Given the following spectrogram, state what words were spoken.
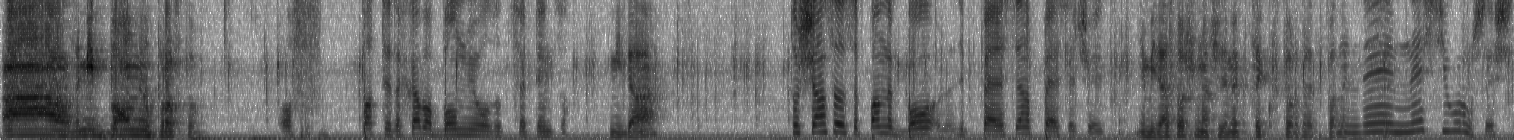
Ааа, вземи бонмил просто. Оф, пате да хаба бон мило за цветенца. Ми да. То шанса да се падне бон 50 на 50 човек. Еми да, точно, значи да ме всеки трябва да падне. Не, не сигурно сеш.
